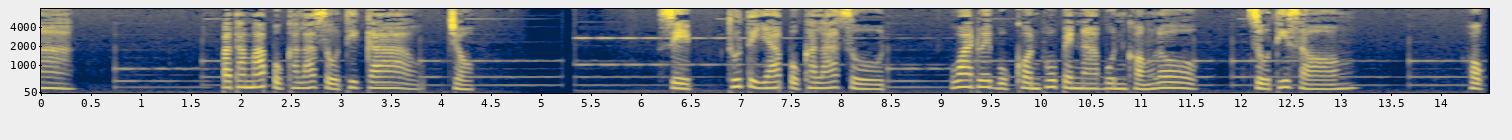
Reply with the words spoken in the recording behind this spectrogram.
มาก ปฐมปุคละสูตรที่เก้าจบ 10. ทุติยปุคละสูตร ว่าด้วยบุคคลผู้เป็นนาบุญของโลก สูตรที่สองหก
